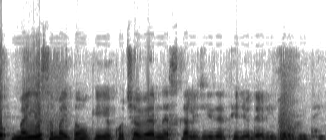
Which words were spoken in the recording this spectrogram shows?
तो मैं ये समझता हूँ कि ये कुछ अवेयरनेस वाली चीज़ें थी जो देनी ज़रूरी थी।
